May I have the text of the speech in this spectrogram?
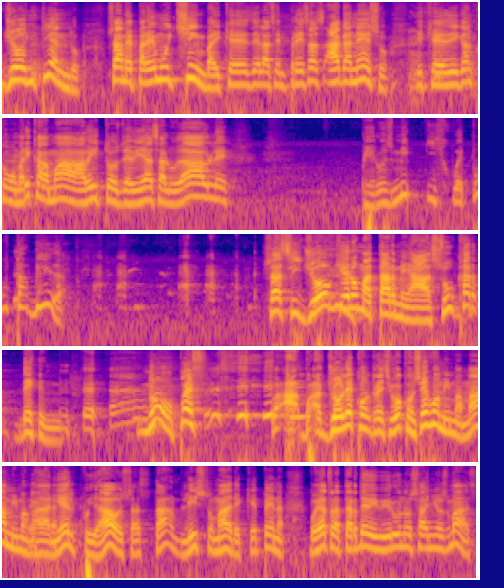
yo entiendo. O sea, me parece muy chimba y que desde las empresas hagan eso y que digan como, marica, vamos a hábitos de vida saludable. Pero es mi hijo de puta vida. O sea, si yo quiero matarme a azúcar, déjenme. No, pues, a- a- yo le con- recibo consejo a mi mamá, a mi mamá Daniel, cuidado, está, está listo, madre, qué pena. Voy a tratar de vivir unos años más.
